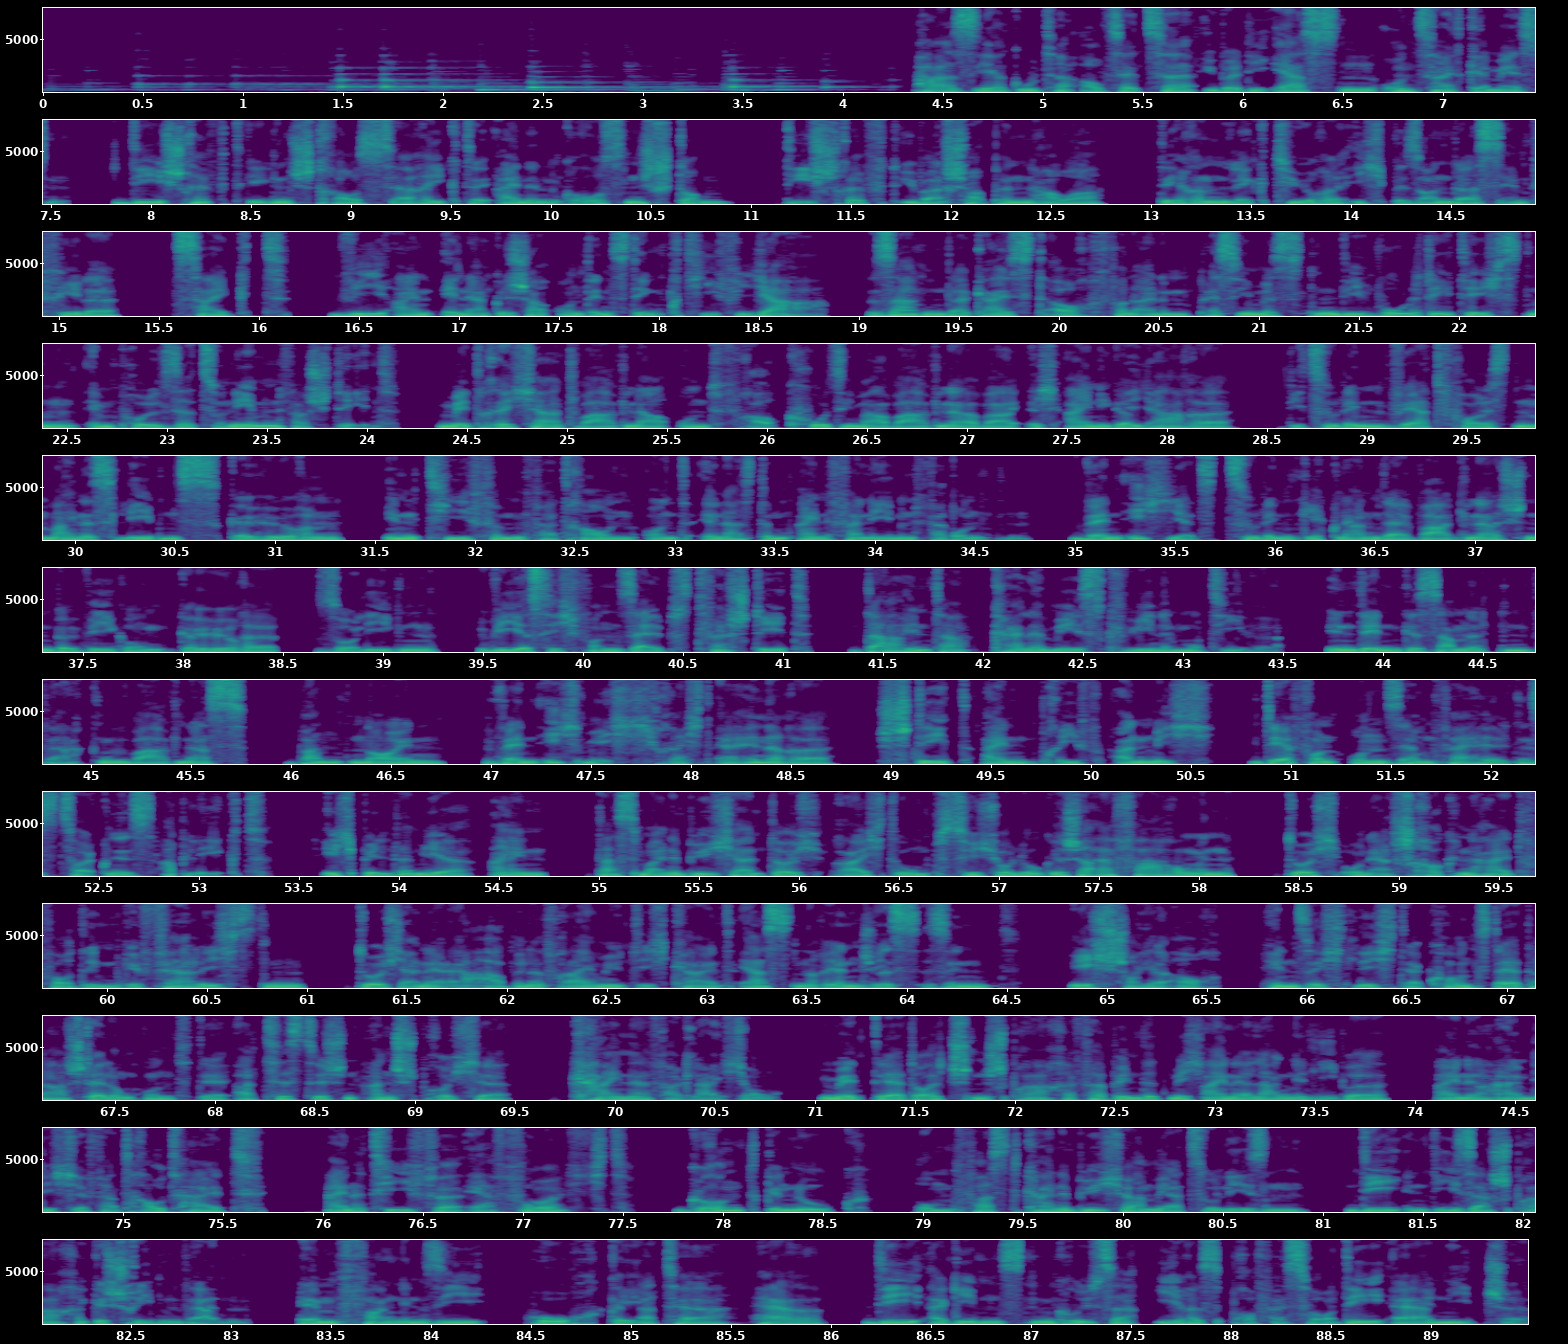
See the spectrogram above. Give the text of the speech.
Paar sehr gute Aufsätze über die ersten und zeitgemäßen. Die Schrift gegen Strauß erregte einen großen Sturm, die Schrift über Schopenhauer, deren Lektüre ich besonders empfehle, zeigt, wie ein energischer und instinktiv Ja sagender Geist auch von einem Pessimisten die wohltätigsten Impulse zu nehmen versteht. Mit Richard Wagner und Frau Cosima Wagner war ich einige Jahre, die zu den wertvollsten meines Lebens gehören, in tiefem Vertrauen und innerstem Einvernehmen verbunden. Wenn ich jetzt zu den Gegnern der Wagnerschen Bewegung gehöre, so liegen, wie es sich von selbst versteht, dahinter keine mesquinen Motive. In den gesammelten Werken Wagners, Band 9, wenn ich mich recht erinnere, steht ein Brief an mich, der von unserem Verhältnis Zeugnis ablegt. Ich bilde mir ein, dass meine Bücher durch Reichtum psychologischer Erfahrungen, durch Unerschrockenheit vor dem Gefährlichsten, durch eine erhabene Freimütigkeit ersten Ranges sind. Ich scheue auch, hinsichtlich der Kunst der Darstellung und der artistischen Ansprüche, keine Vergleichung. Mit der deutschen Sprache verbindet mich eine lange Liebe, eine heimliche Vertrautheit, eine tiefe Ehrfurcht, Grund genug, um fast keine Bücher mehr zu lesen, die in dieser Sprache geschrieben werden. Empfangen Sie, hochgeehrter Herr, die ergebensten Grüße Ihres Professor D.R. Nietzsche.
